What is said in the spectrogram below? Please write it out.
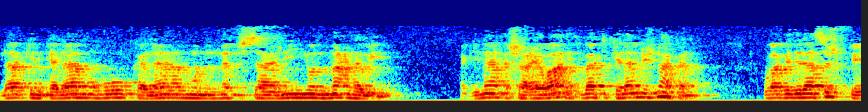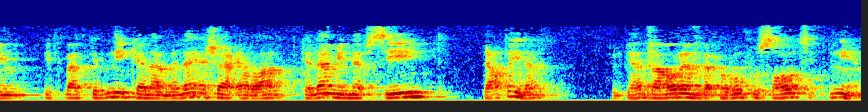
لكن كلامه كلام نفساني معنوي. أجنا أشاعران إثبات كلام جناكا وأقد دراسش إثبات كدني كلام لا أشاعرة كلام نفسي تعطيلا. چونکە هەر بحروف الصوت نية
